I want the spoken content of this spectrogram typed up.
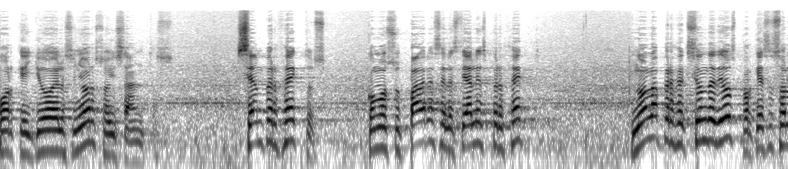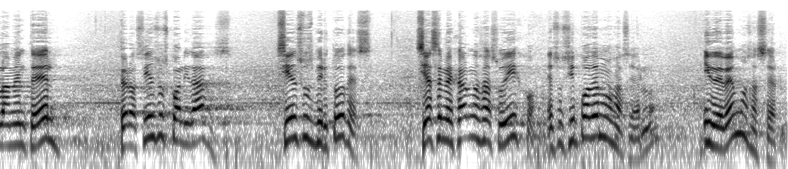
porque yo el Señor soy santos. Sean perfectos como su Padre Celestial es perfecto. No la perfección de Dios, porque eso es solamente Él, pero sí en sus cualidades, sí en sus virtudes, sí asemejarnos a su Hijo. Eso sí podemos hacerlo y debemos hacerlo.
